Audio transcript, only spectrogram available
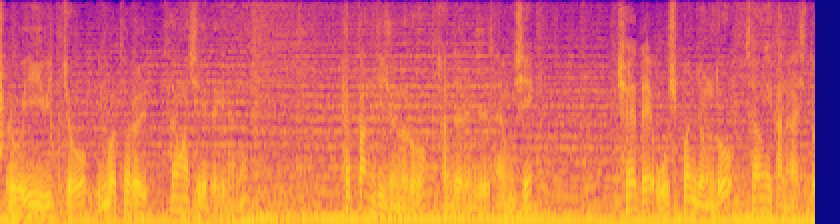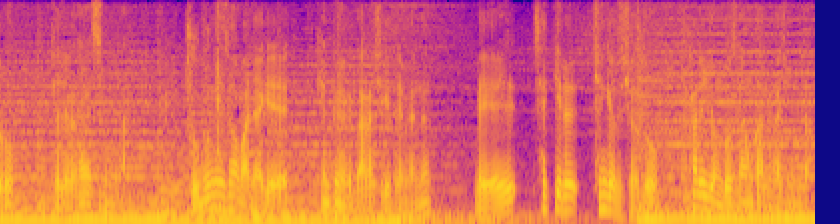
그리고 이 위쪽 인버터를 사용하시게 되면은 햇반 기준으로 전자레인지를 사용 시 최대 50번 정도 사용이 가능하시도록 제작을 하였습니다. 두 분이서 만약에 캠핑을 나가시게 되면은 매일 세 끼를 챙겨 드셔도 8일 정도 사용 가능하십니다.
